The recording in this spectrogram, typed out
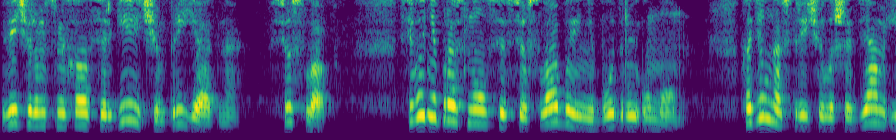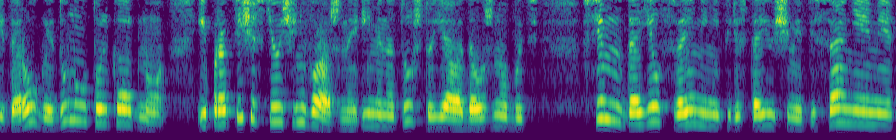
Вечером с Михаилом Сергеевичем приятно. Все слаб. Сегодня проснулся все слабый и небодрый умом. Ходил навстречу лошадям и дорогой, думал только одно, и практически очень важное, именно то, что я, должно быть, всем надоел своими неперестающими писаниями,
